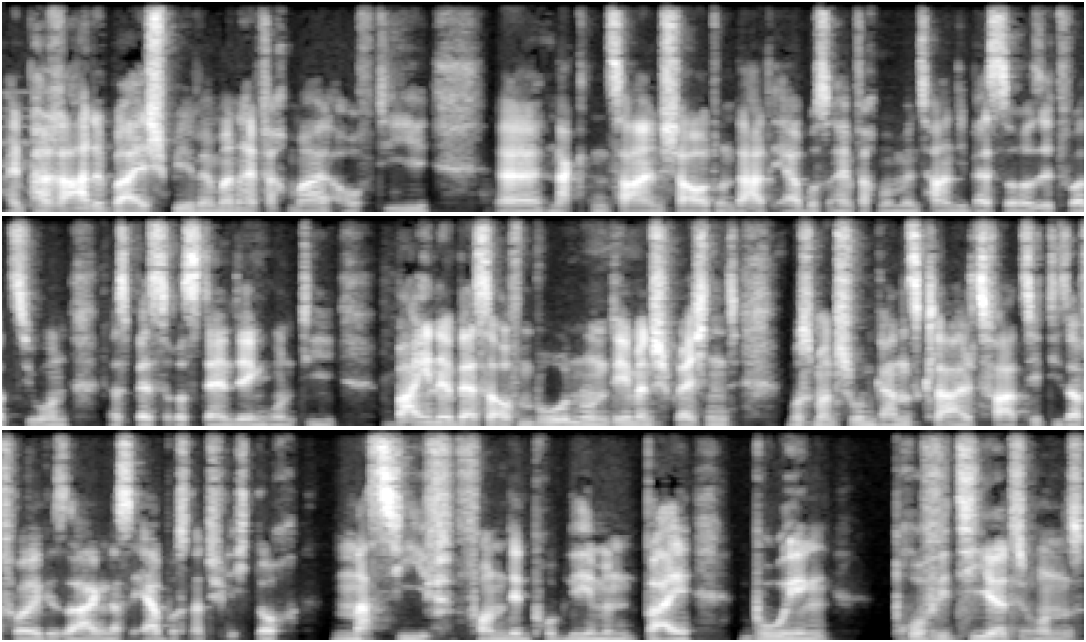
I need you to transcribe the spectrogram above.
ein Paradebeispiel, wenn man einfach mal auf die äh, nackten Zahlen schaut. Und da hat Airbus einfach momentan die bessere Situation, das bessere Standing und die Beine besser auf dem Boden. Und dementsprechend muss man schon ganz klar als Fazit dieser Folge sagen, dass Airbus natürlich doch massiv von den Problemen bei Boeing profitiert und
